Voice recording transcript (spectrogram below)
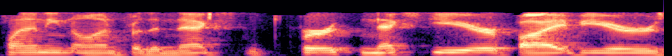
planning on for the next for next year, five years,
